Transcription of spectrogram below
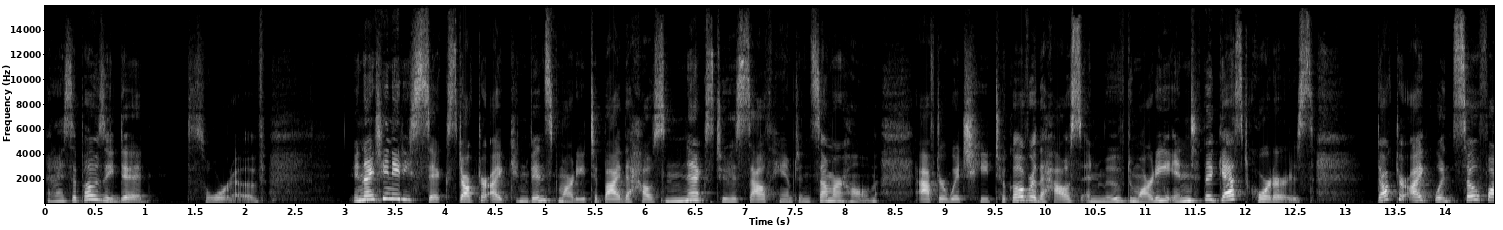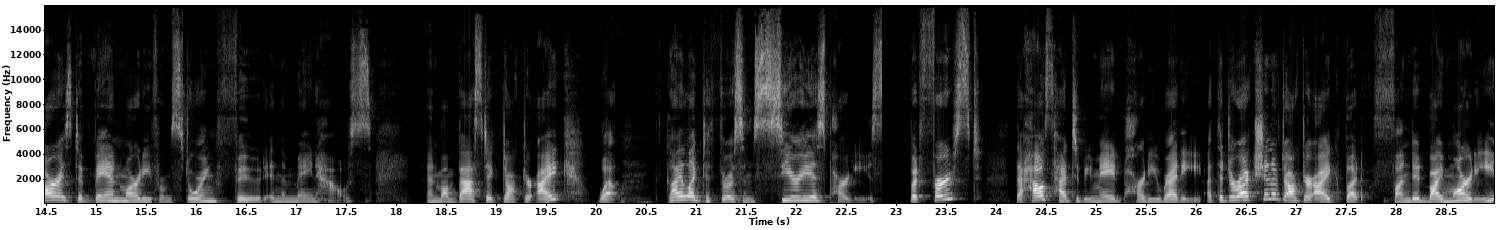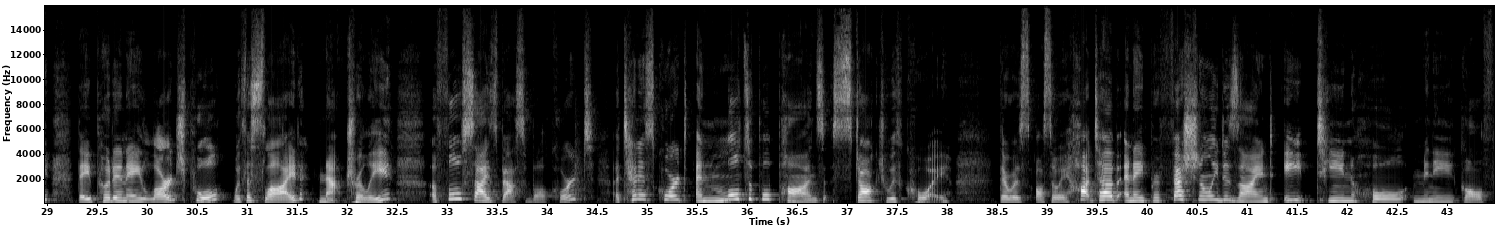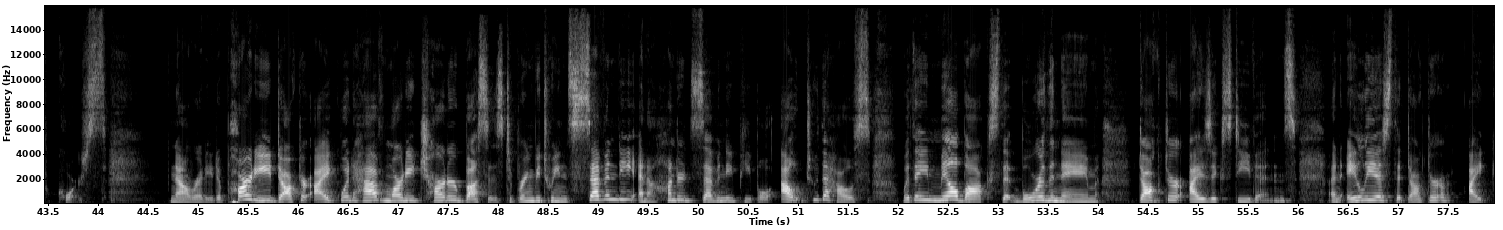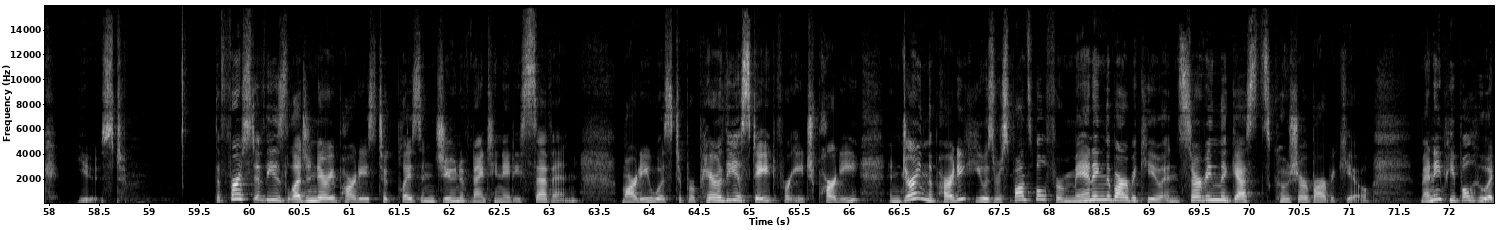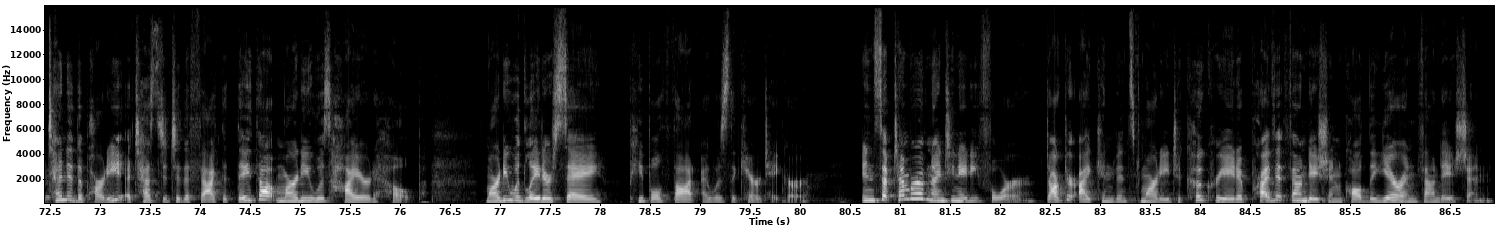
And I suppose he did, sort of. In 1986, Dr. Ike convinced Marty to buy the house next to his Southampton summer home, after which he took over the house and moved Marty into the guest quarters. Dr. Ike went so far as to ban Marty from storing food in the main house. And bombastic Dr. Ike? Well, the guy liked to throw some serious parties. But first, the house had to be made party ready. At the direction of Dr. Ike, but funded by Marty, they put in a large pool with a slide, naturally, a full size basketball court, a tennis court, and multiple ponds stocked with koi. There was also a hot tub and a professionally designed 18 hole mini golf course. Now ready to party, Dr. Ike would have Marty charter buses to bring between 70 and 170 people out to the house with a mailbox that bore the name Dr. Isaac Stevens, an alias that Dr. Ike used. The first of these legendary parties took place in June of 1987. Marty was to prepare the estate for each party, and during the party, he was responsible for manning the barbecue and serving the guests kosher barbecue. Many people who attended the party attested to the fact that they thought Marty was hired help. Marty would later say, People thought I was the caretaker. In September of 1984, Dr. Ike convinced Marty to co create a private foundation called the Yaron Foundation.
